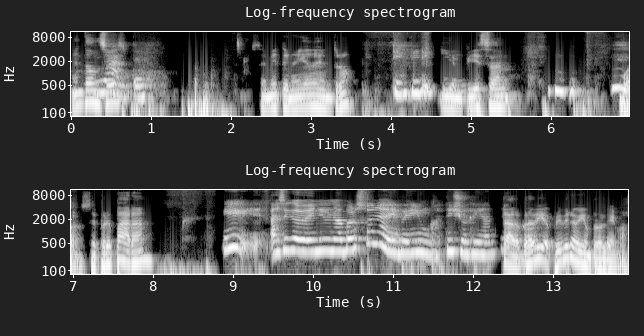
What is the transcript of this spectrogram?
Entonces gigante. se meten ahí adentro y empiezan, bueno, se preparan. Y así que venía una persona y venía un castillo gigante. Claro, pero había, primero había un problema.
